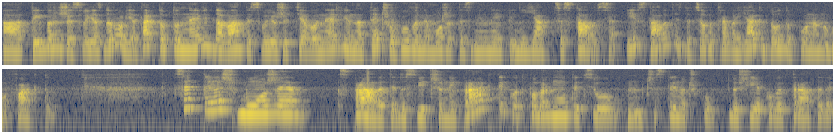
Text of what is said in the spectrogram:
А ти бережи своє здоров'я, так? Тобто не віддавати свою життєву енергію на те, чого ви не можете змінити ніяк це сталося. І ставитись до цього треба як до доконаного факту. Це теж може справити досвідчений практик, от повернути цю частиночку душі, яку ви втратили.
